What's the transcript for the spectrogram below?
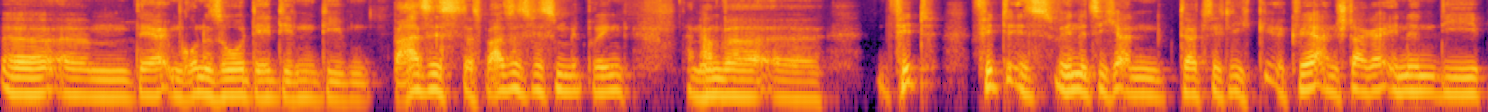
Äh, ähm, der im Grunde so die, die, die Basis, das Basiswissen mitbringt. Dann haben wir äh, Fit. Fit ist, wendet sich an tatsächlich QuereinsteigerInnen, die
